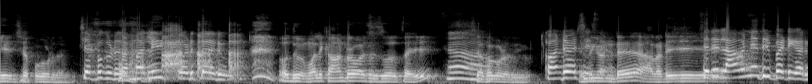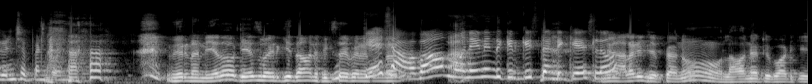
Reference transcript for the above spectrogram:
ఇది చెప్పకూడదు చెప్పకూడదు. మళ్ళీ కొడతారు. వద్దు మళ్ళీ కాంట్రవర్సీస్ అవుతాయి చెప్పకూడదు. కాంట్రవర్సీ ఎందుకంటే ఆల్రెడీ సరే లావణ్య త్రిపాఠి గారి గురించి చెప్పండి. మీరు నన్ను ఏదో కేసులో ఇరికిద్దామని ఫిక్స్ అయిపోయినా నేను ఎందుకు ఇరికిస్తండి కేసులో? ఆల్రెడీ చెప్పాను లావణ్య త్రిపాఠికి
